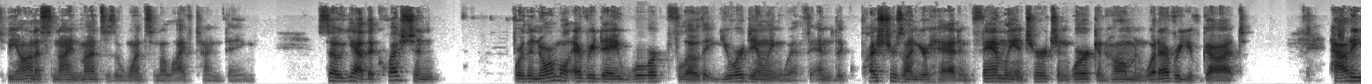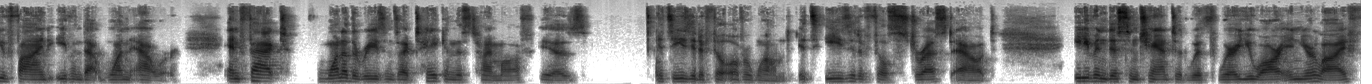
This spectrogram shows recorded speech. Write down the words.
to be honest nine months is a once in a lifetime thing. So yeah the question for the normal everyday workflow that you're dealing with and the pressures on your head and family and church and work and home and whatever you've got how do you find even that one hour? In fact one of the reasons i've taken this time off is it's easy to feel overwhelmed. It's easy to feel stressed out even disenchanted with where you are in your life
